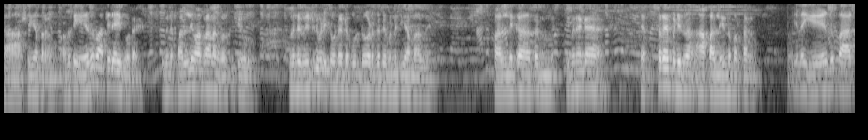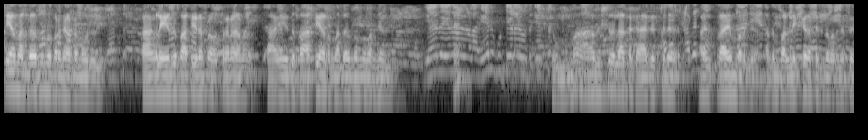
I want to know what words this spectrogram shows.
രാഷ്ട്രീയം പറയണം. അതിപ്പോൾ ഏത് പാർട്ടിയുടെ ആയിക്കോട്ടെ. പള്ളി മാത്രമാണ് അവർക്ക് കിട്ടിയുള്ളൂ. ഇവന്റെ വീട്ടിൽ വിളിച്ചുകൊണ്ടിട്ട് ഫുഡ് കൊടുത്തിട്ട് ഇവന് ചെയ്യാൻ പാടില്ലേ? പള്ളിക്കകത്ത് ഇവനൊക്കെ എത്രയും പിടിന്ന് ആ പള്ളിയിൽ നിന്ന് പുറത്താക്കണം. ഇല്ല ഏത് പാർട്ടിയാണ് നല്ലതെന്ന് പറഞ്ഞാട്ടെ മൗലവി താങ്കൾ ഏത് പാർട്ടിയുടെ പ്രവർത്തകനാണ്? ഏത് പാർട്ടിയാണ് നല്ലതെന്ന് പറഞ്ഞു ചുമ്മാ ആവശ്യമില്ലാത്ത കാര്യത്തിൽ അഭിപ്രായം പറഞ്ഞ് അതും പള്ളിക്കകത്തിരുന്ന് പറഞ്ഞിട്ട്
